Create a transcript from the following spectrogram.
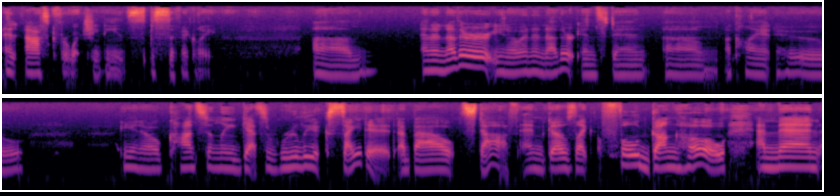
and ask for what she needs specifically. Um, and another, you know, in another instant, um, a client who, you know, constantly gets really excited about stuff and goes like full gung ho and then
